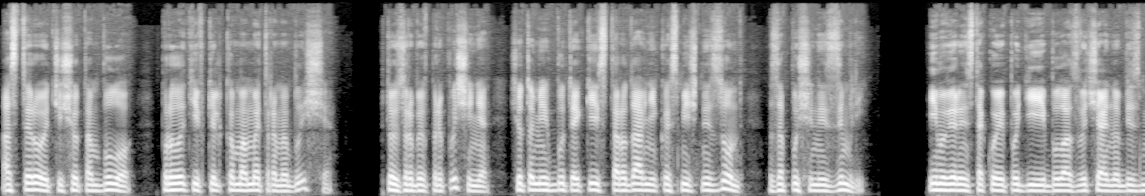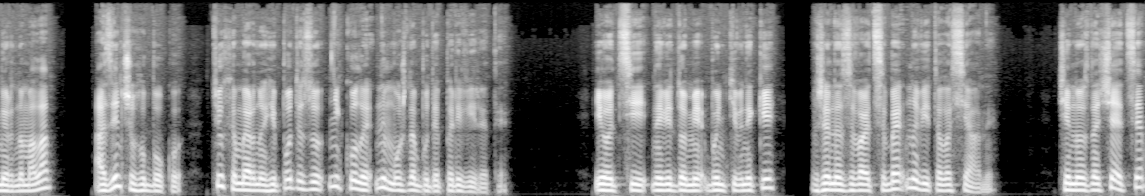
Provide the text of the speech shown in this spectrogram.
астероїд чи що там було, пролетів кількома метрами ближче, хтось зробив припущення, що то міг бути якийсь стародавній космічний зонд, запущений з Землі. Імовірність такої події була, звичайно, безмірно мала, а з іншого боку, цю химерну гіпотезу ніколи не можна буде перевірити. І оці невідомі бунтівники вже називають себе нові таласіани. Чи не означає це,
